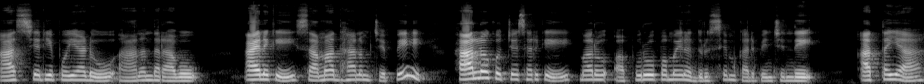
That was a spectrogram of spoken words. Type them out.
ఆశ్చర్యపోయాడు ఆనందరావు. ఆయనకి సమాధానం చెప్పి హాల్లోకి వచ్చేసరికి మరో అపురూపమైన దృశ్యం కనిపించింది. అత్తయ్య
